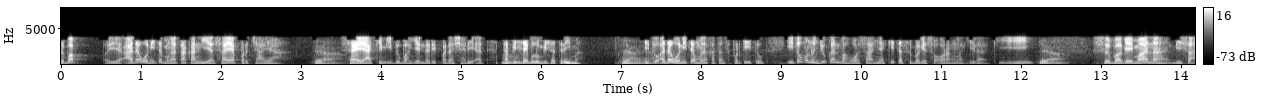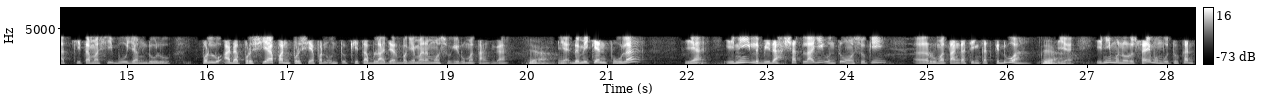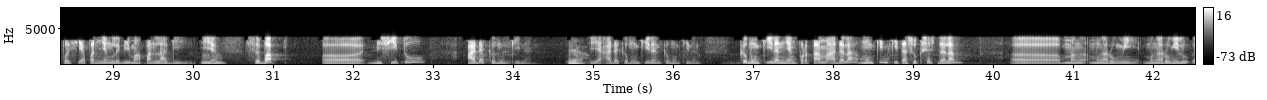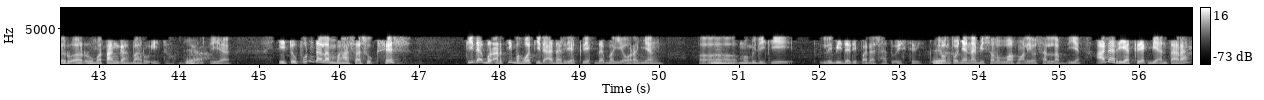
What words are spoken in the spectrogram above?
Sebab ya ada wanita mengatakan, "Ya, saya percaya. Ya. Saya yakin itu bagian daripada syariat, tapi Mhm. saya belum bisa terima." Ya. ya. Itu ada wanita yang mengatakan seperti itu. Itu menunjukkan bahwasanya kita sebagai seorang laki-laki Ya. sebagaimana di saat kita masih bujang dulu, perlu ada persiapan-persiapan untuk kita belajar bagaimana memasuki rumah tangga. Ya. Ya, demikian pula ya, ini lebih dahsyat lagi untuk memasuki eh, rumah tangga tingkat kedua. Ya. Ya, ini menurut saya membutuhkan persiapan yang lebih mapan lagi. Ya, Mhm. sebab eh, di situ ada kemungkinan. Ya. Ya, ada kemungkinan-kemungkinan. Kemungkinan yang pertama adalah mungkin kita sukses dalam meng- mengarungi mengarungi eh, ru- rumah tangga baru itu. Ya. Iya. Itu pun dalam bahasa sukses tidak berarti bahwa tidak ada riak-riak bagi orang yang eh, Hmm. memiliki lebih daripada satu istri. Iya. Contohnya Nabi Shallallahu Alaihi Wasallam. Iya, ada riak-riak di antara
